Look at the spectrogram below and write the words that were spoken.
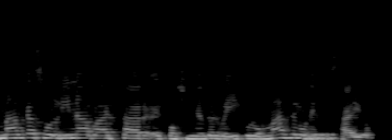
más gasolina va a estar eh, consumiendo el vehículo, más de lo necesario.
